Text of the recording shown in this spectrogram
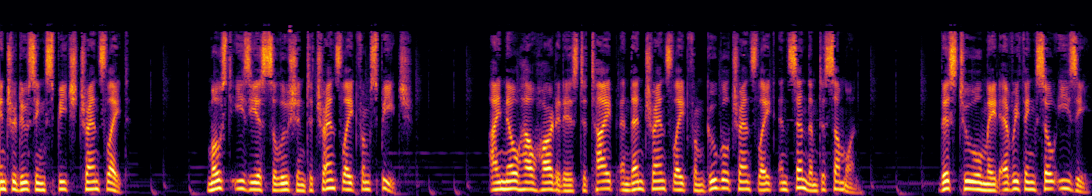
Introducing Speech Translate. Most easiest solution to translate from speech. I know how hard it is to type and then translate from Google Translate and send them to someone. This tool made everything so easy.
